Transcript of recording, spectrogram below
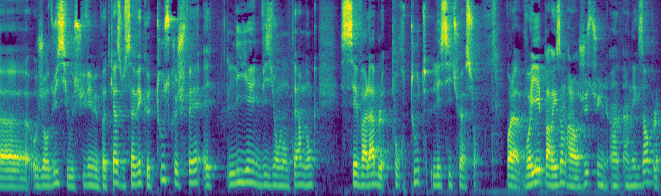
euh, aujourd'hui, si vous suivez mes podcasts, vous savez que tout ce que je fais est lié à une vision long terme, donc c'est valable pour toutes les situations. Voilà, voyez par exemple, alors juste un, exemple,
